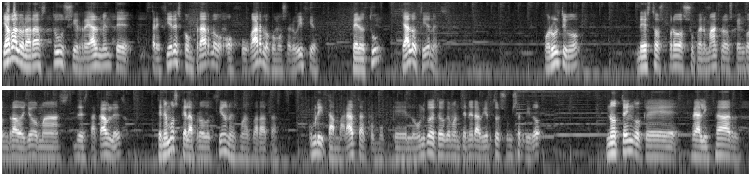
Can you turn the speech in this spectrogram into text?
Ya valorarás tú si realmente prefieres comprarlo o jugarlo como servicio, pero tú ya lo tienes. Por último, de estos pros super macros que he encontrado yo más destacables, tenemos que la producción es más barata. Hombre, y tan barata como que lo único que tengo que mantener abierto es un servidor. No tengo que realizar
